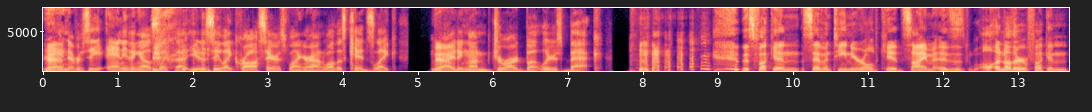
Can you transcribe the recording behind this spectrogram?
Yeah, You never see anything else like that. You just see like crosshairs flying around while this kid's like Yeah. riding on Gerard Butler's back. this fucking 17 year old kid Simon. This is another fucking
